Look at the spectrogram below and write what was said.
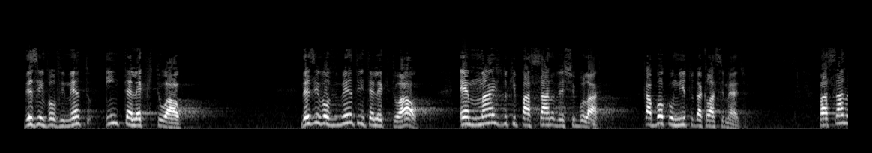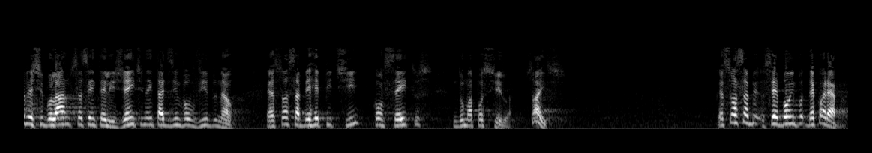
desenvolvimento intelectual. Desenvolvimento intelectual é mais do que passar no vestibular. Acabou com o mito da classe média. Passar no vestibular não precisa ser inteligente nem estar desenvolvido, não. É só saber repetir conceitos de uma apostila. Só isso. É só saber, ser bom em decoreba.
